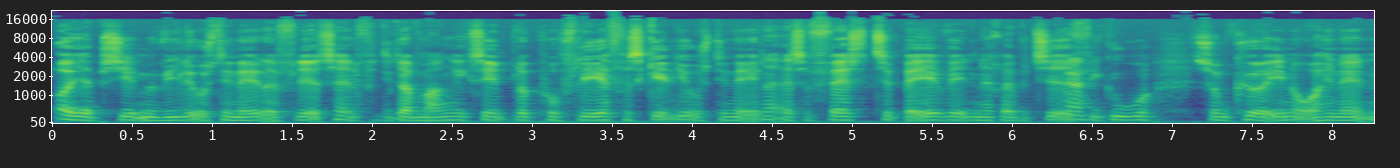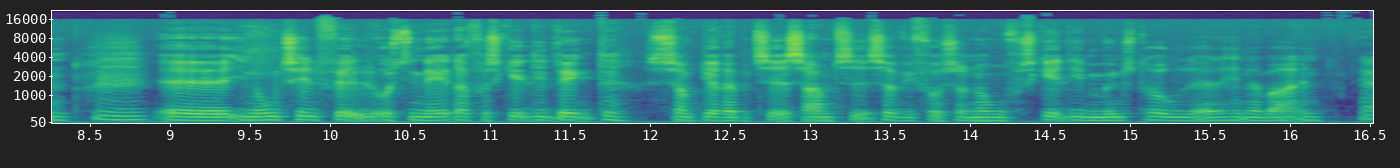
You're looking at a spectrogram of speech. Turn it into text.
Og jeg siger med vilje ostinater i flertal, fordi der er mange eksempler på flere forskellige ostinater, altså fast tilbagevendende repeterede ja. figurer, som kører ind over hinanden. Mm. Øh, I nogle tilfælde ostinater af forskellige længde, som bliver repeteret samtidig, så vi får så nogle forskellige mønstre ud af det hen ad vejen. Ja.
